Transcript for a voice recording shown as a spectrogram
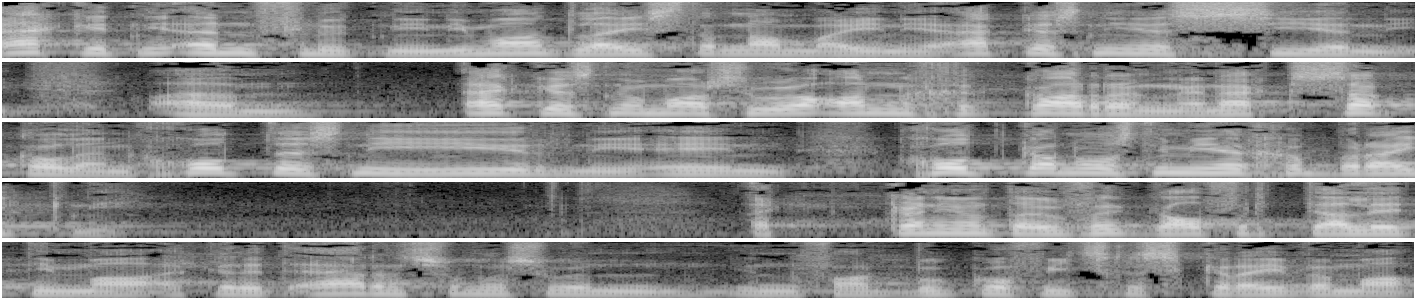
ek het nie invloed nie. Niemand luister na my nie. Ek is nie 'n seun nie. Um ek is nou maar so aangekarring en ek sukkel en God is nie hier nie en God kan ons nie meer gebruik nie. Ek kan nie onthou of ek al vertel het nie, maar ek het dit eers sommer so in 'n van boek of iets geskrywe, maar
